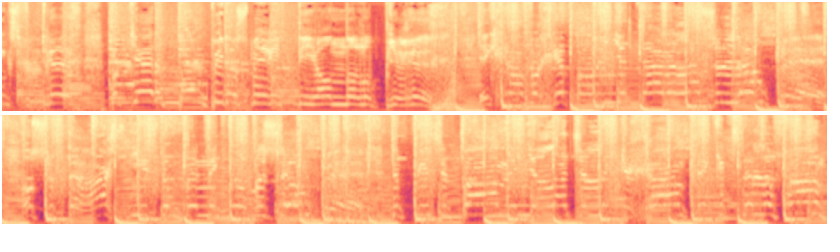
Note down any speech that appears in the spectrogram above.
niks voor terug. Pak jij de pompie dan smeer ik die handel op je rug. Ik ga van greppel in je tuin en laat ze lopen. Als het te hard niet is dan ben ik wel bezopen. De principaan en je laat je lekker gaan. Trek het zelf aan,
